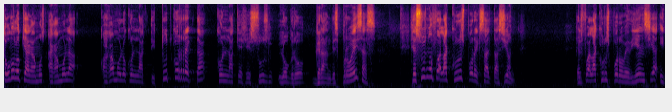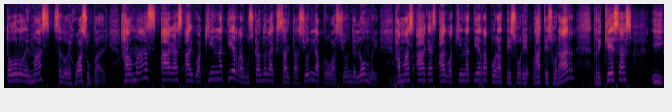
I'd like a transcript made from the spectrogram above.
todo lo que hagamos, hagámoslo con la actitud correcta con la que Jesús logró grandes proezas. Jesús no fue a la cruz por exaltación. Él fue a la cruz por obediencia y todo lo demás se lo dejó a su Padre. Jamás hagas algo aquí en la tierra buscando la exaltación y la aprobación del hombre. Jamás hagas algo aquí en la tierra por atesorar, riquezas y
